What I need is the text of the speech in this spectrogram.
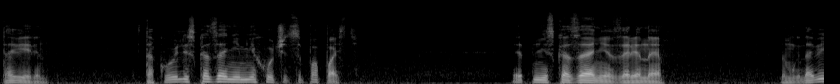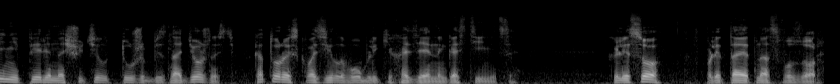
Таверин! В такое ли сказание мне хочется попасть?» Это не сказание, Зарене. На мгновение Перин ощутил ту же безнадежность, которая сквозила в облике хозяина гостиницы. Колесо вплетает нас в узор.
